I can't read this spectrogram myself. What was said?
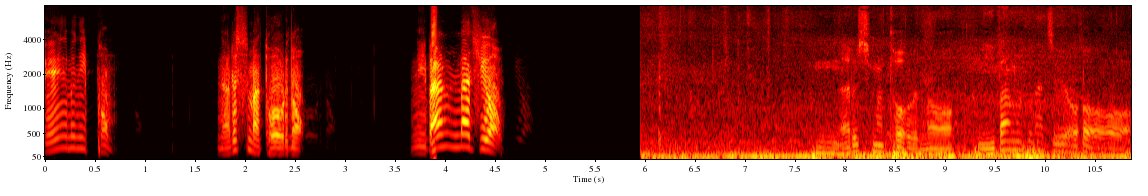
AM 日本。成島徹の2番ラジオ。成島徹の2番ラジオ。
